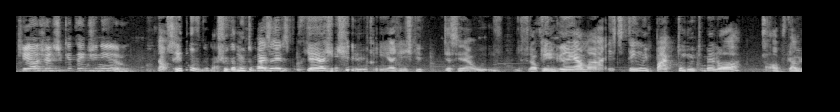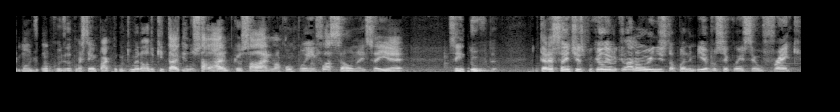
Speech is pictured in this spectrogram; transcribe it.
que a gente que tem dinheiro. Não, sem dúvida. Machuca muito mais a eles porque a gente, enfim, a gente que, assim, né, no final, quem Sim. ganha mais tem um impacto muito menor. Óbvio que abre mão de uma coisa ou outra, mas tem um impacto muito menor do que tá ali no salário, porque o salário não acompanha a inflação, né? Isso aí é sem dúvida. Interessante isso, porque eu lembro que lá no início da pandemia você conheceu o Frank,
